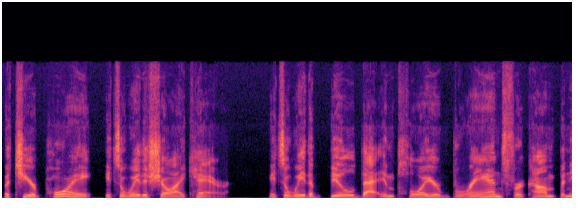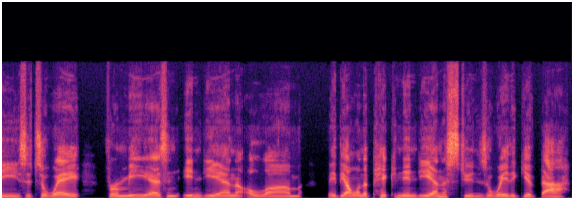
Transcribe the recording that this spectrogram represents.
But to your point, it's a way to show I care. It's a way to build that employer brand for companies. It's a way for me as an Indiana alum, maybe I want to pick an Indiana student as a way to give back.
